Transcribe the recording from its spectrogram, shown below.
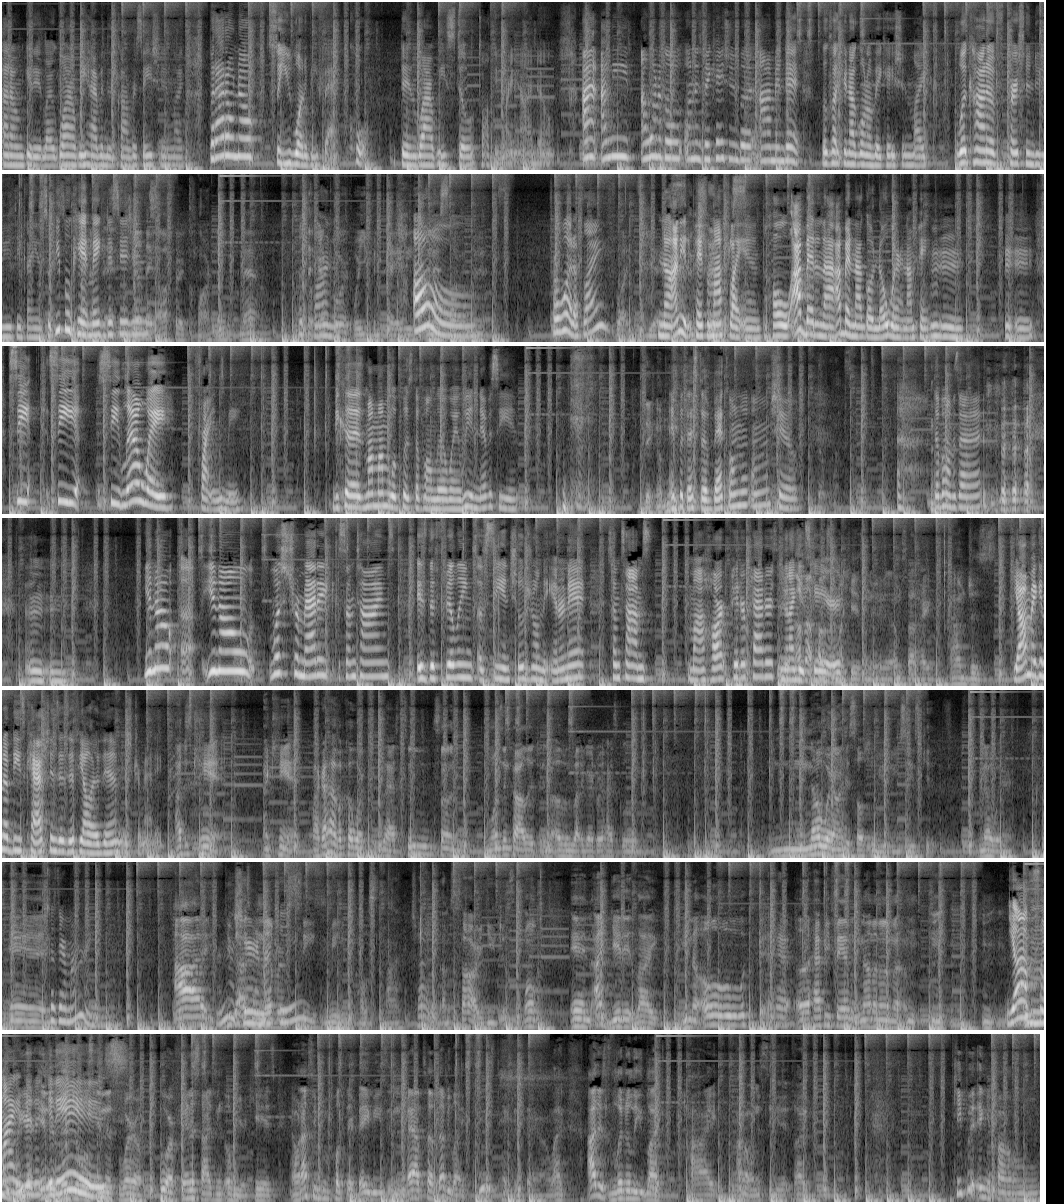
I don't get it. Like, why are we having this conversation? Like, but I don't know. So you want to be fat. Cool. Then why are we still talking right now? I don't. I, I need, I want to go on this vacation, but I'm in debt. Looks like you're not going on vacation. Like, what kind of person do you think I am? So people can't make You know, decisions. they offer Klarna now. What's Klarna? airport where you can pay. Oh. For what? A flight? Flights, yes. No, I need to pay for my flight and the whole. I better not. I better not go nowhere, and I'm paying. Mm mm. Mm mm. See, see, see. Layaway frightens me because my mama would put stuff on layaway, and we'd never see it. Damn. They put that stuff back on the um, shelf. Double homicide. Mm-mm. You know, uh, you know what's traumatic sometimes is the feeling of seeing children on the internet. Sometimes my heart pitter patters and then I get scared. My kids on the internet. I'm sorry. I'm just. Y'all making up these captions as if y'all are them is traumatic. I just can't. I can't. Like I have a coworker who has two sons. One's in college and the other one's about to graduate high school. Nowhere on his social media you see his kids. Nowhere. And Because they're mine. I, I'm you not guys will never see me post my child. I'm sorry, you just won't. And I get it, like you know, oh, ha- uh, happy family. No, no, no, no. Mm, mm, mm, mm. Y'all 'Cause there's some might get it- it individuals in this world who are fantasizing over your kids. And when I see people post their babies in the bathtub, I'll be like, please take this down. Like, I just literally like hide. I don't want to see it. Like, keep it in your phone.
